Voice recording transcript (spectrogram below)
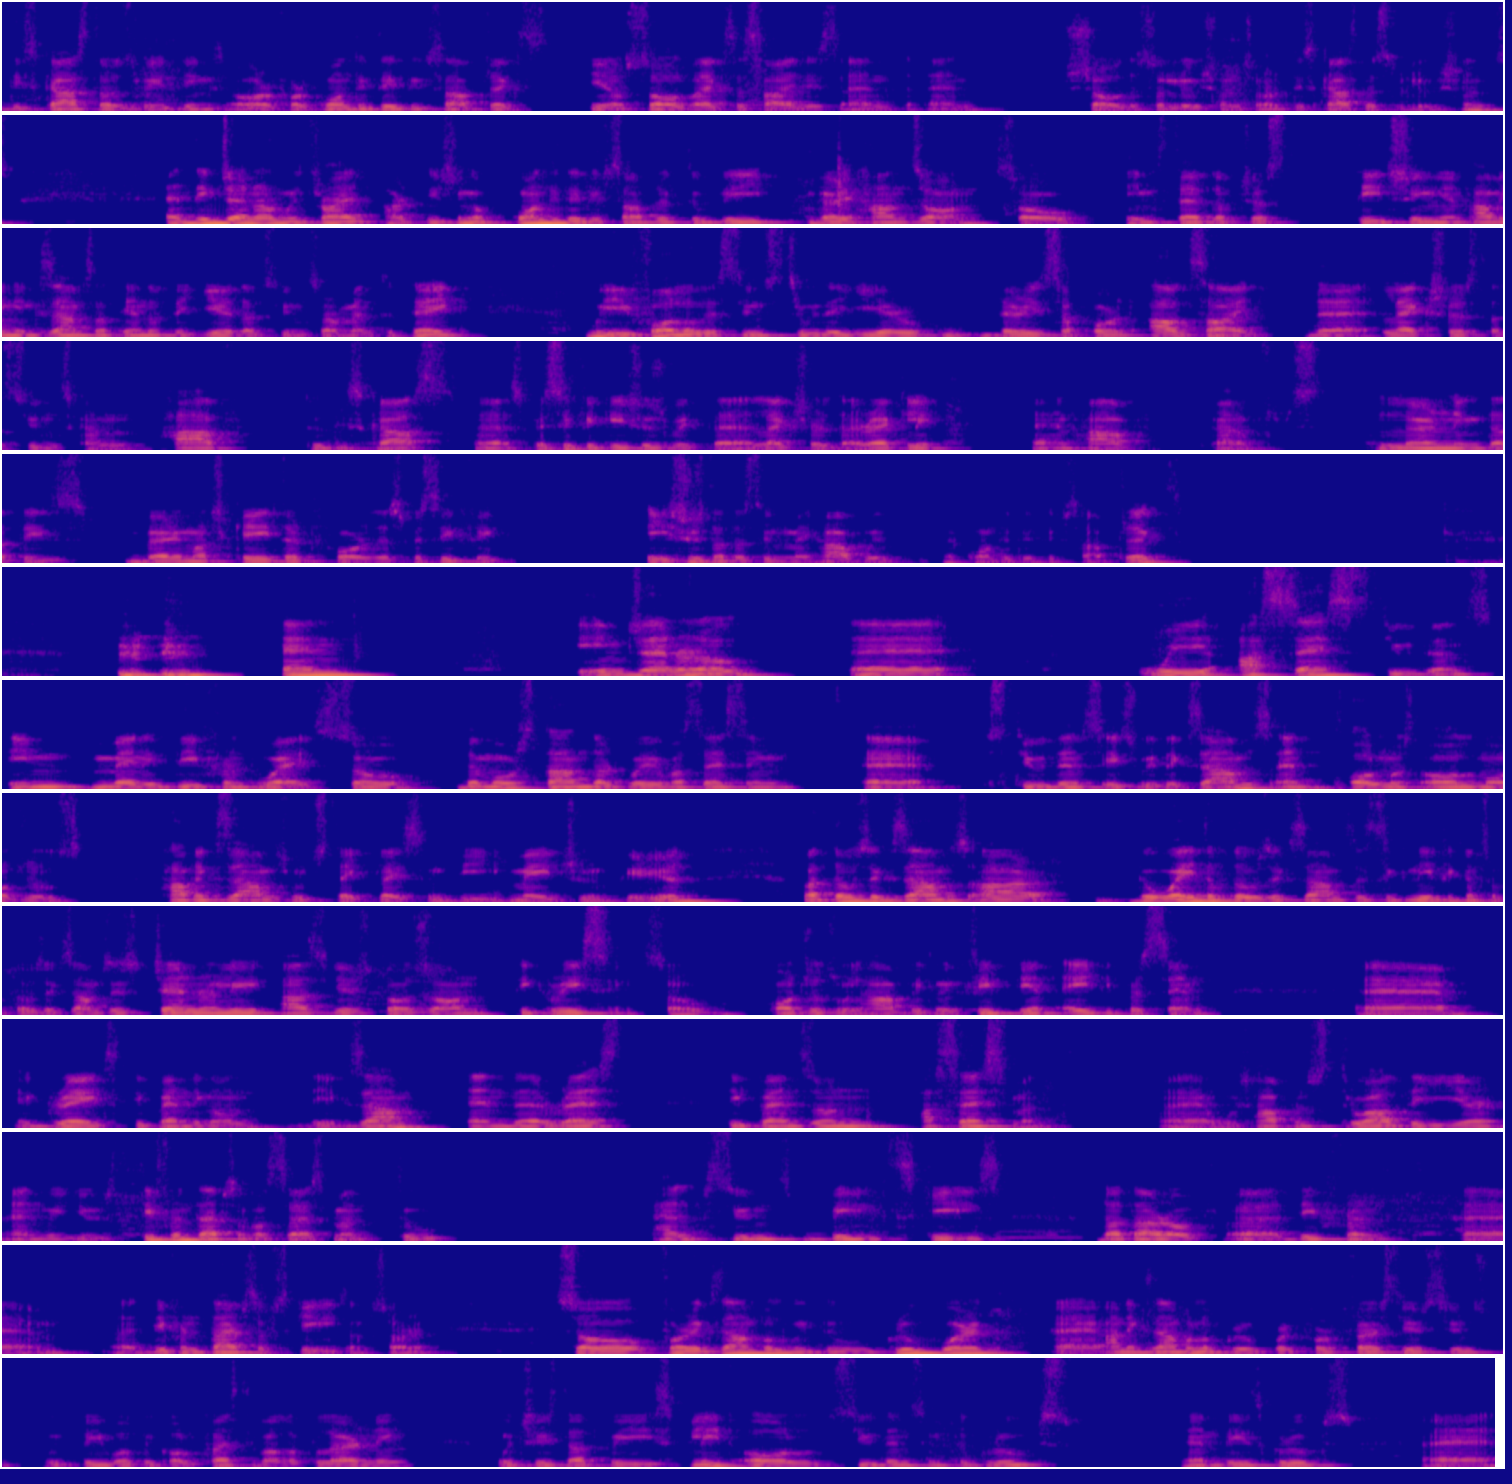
discuss those readings, or for quantitative subjects, you know, solve exercises and, and show the solutions or discuss the solutions. And in general, we tried our teaching of quantitative subject to be very hands-on. So instead of just teaching and having exams at the end of the year that students are meant to take, we follow the students through the year. There is support outside the lectures that students can have to discuss uh, specific issues with the lecturer directly and have kind of learning that is very much catered for the specific issues that a student may have with the quantitative subjects. and in general, uh, we assess students in many different ways. So the most standard way of assessing uh, students is with exams and almost all modules have exams which take place in the May-June period. But those exams are, the weight of those exams, the significance of those exams is generally as years goes on decreasing. So modules will have between 50 and 80% uh, grades depending on the exam and the rest depends on assessment uh, which happens throughout the year and we use different types of assessment to help students build skills that are of uh, different um, uh, different types of skills i'm sorry so for example we do group work uh, an example of group work for first year students would be what we call festival of learning which is that we split all students into groups and these groups uh,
